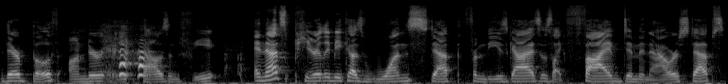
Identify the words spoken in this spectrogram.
they're both under 8,000 feet. And that's purely because one step from these guys is like five de Minaur steps.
